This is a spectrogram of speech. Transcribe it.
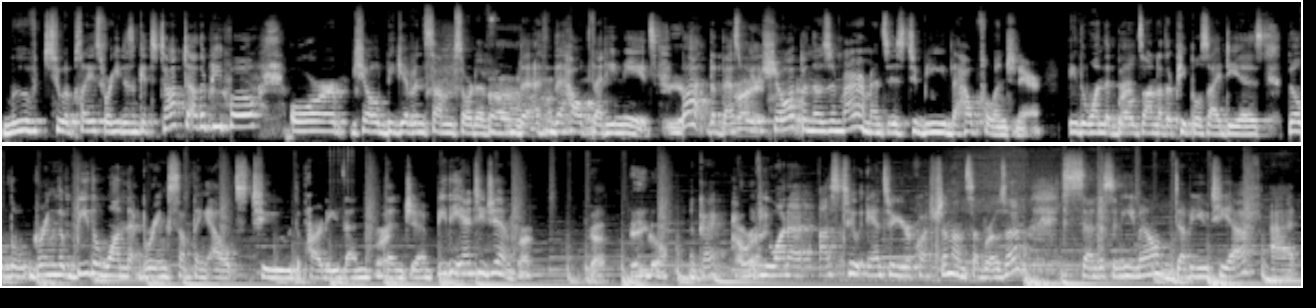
moved to a place where he doesn't get to talk to other people, or he'll be given some sort of uh, the, the, help that he needs. Yeah. But the best right, way to show right. up in those environments is to be the helpful engineer, be the one that builds right. on other people's ideas, build the bring the be the one that brings something else to the party than than Jim. Be the anti Jim. Yeah, there you go. Okay. All right. If you want us to answer your question on Sub Rosa, send us an email, WTF at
